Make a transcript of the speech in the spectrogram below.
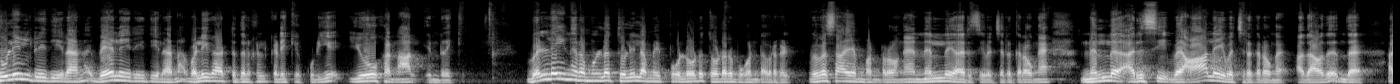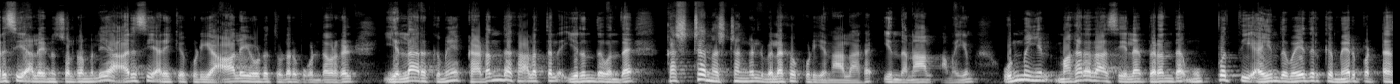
தொழில் ரீதியிலான வேலை ரீதியிலான வழிகாட்டுதல்கள் கிடைக்கக்கூடிய யோக நாள் இன்றைக்கு. வெள்ளை நிறமுள்ள தொழில் அமைப்புகளோடு தொடர்பு கொண்டவர்கள் விவசாயம் பண்ணுறவங்க நெல் அரிசி வச்சுருக்கிறவங்க நெல் அரிசி ஆலை வச்சுருக்கிறவங்க அதாவது இந்த அரிசி ஆலைன்னு சொல்கிறோம் இல்லையா? அரிசி அரைக்கக்கூடிய ஆலையோடு தொடர்பு கொண்டவர்கள் எல்லாருக்குமே கடந்த காலத்தில் இருந்து வந்த கஷ்ட நஷ்டங்கள் விலகக்கூடிய நாளாக இந்த நாள் அமையும். உண்மையில் மகர ராசியில் பிறந்த முப்பத்தி ஐந்து வயதிற்கு மேற்பட்ட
